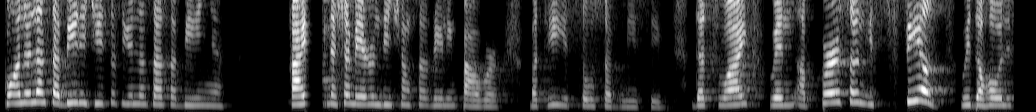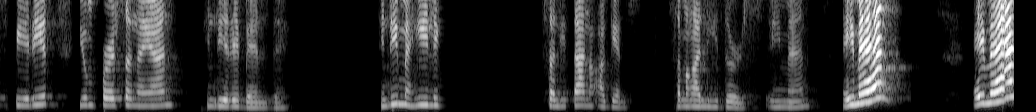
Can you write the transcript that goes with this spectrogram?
Kung ano lang sabihin ni Jesus, yun lang sasabihin niya. Kahit na siya, meron din siyang sariling power. But he is so submissive. That's why when a person is filled with the Holy Spirit, yung person na yan, hindi rebelde. Hindi mahilig salita ng against sa mga leaders. Amen? Amen? Amen?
